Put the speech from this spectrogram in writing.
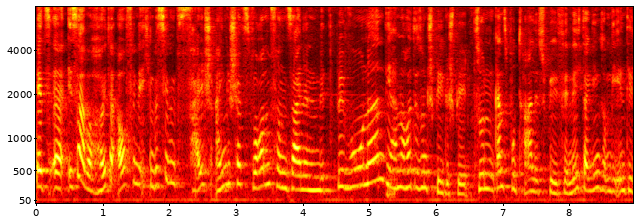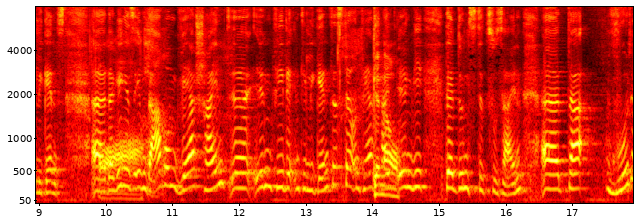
Jetzt äh, ist er aber heute auch, finde ich, ein bisschen falsch eingeschätzt worden von seinen Mitbewohnern. Die haben ja heute so ein Spiel gespielt. So ein ganz brutales Spiel, finde ich. Da ging es um die Intelligenz. Äh, Da ging es eben darum, wer scheint äh, irgendwie der Intelligenteste und wer Genau. scheint irgendwie der Dümmste zu sein. Äh, da wurde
